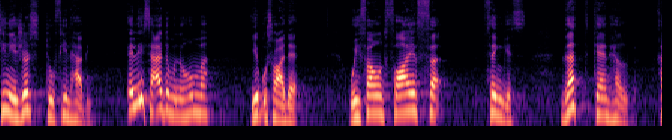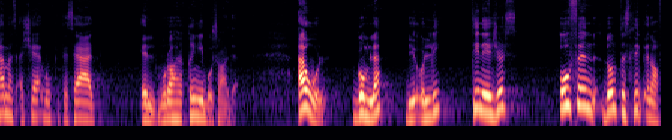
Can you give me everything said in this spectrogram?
teenagers to feel happy اللي يساعدهم ان هم يبقوا سعداء. We found five things that can help. خمس أشياء ممكن تساعد المراهقين يبقوا سعداء. أول جملة بيقول لي teenagers often don't sleep enough.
